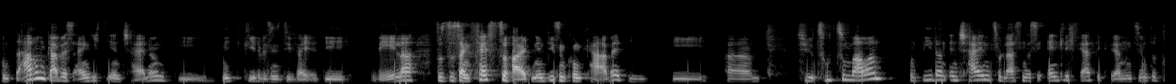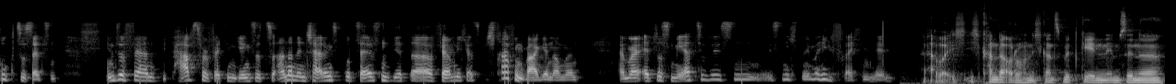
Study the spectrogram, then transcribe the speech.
Und darum gab es eigentlich die Entscheidung, die Mitglieder bzw. die, Wähler sozusagen festzuhalten in diesem Konklave, die, die äh, Tür zuzumauern und die dann entscheiden zu lassen, dass sie endlich fertig werden und sie unter Druck zu setzen. Insofern, die Papstwahl vielleicht im Gegensatz zu anderen Entscheidungsprozessen wird da förmlich als Bestrafung wahrgenommen. Einmal etwas mehr zu wissen, ist nicht nur immer hilfreich im Leben. Ja, aber ich, ich kann da auch noch nicht ganz mitgehen im Sinne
